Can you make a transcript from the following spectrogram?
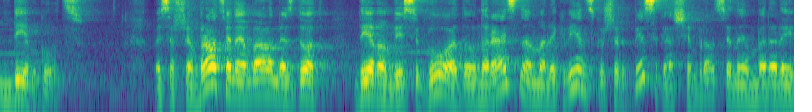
un Dieva gods. Mēs ar šiem braucieniem vēlamies dot Dievam visu godu un ar aicinājumu arī viens, kurš ir piesakās šiem braucieniem, var arī,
